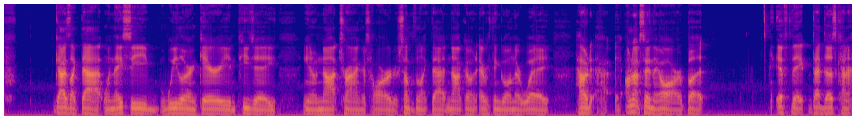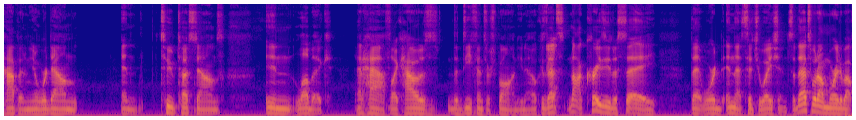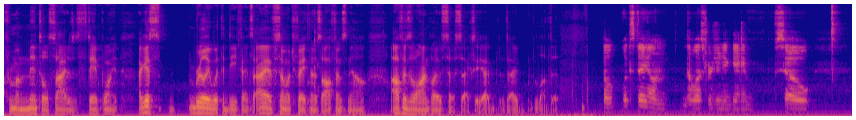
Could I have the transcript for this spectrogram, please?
guys like that, when they see Wheeler and Gary and PJ, you know, not trying as hard or something like that, not going everything going their way. How, do, how I'm not saying they are, but if they that does kind of happen, you know, we're down and two touchdowns in Lubbock at half. Like, how does the defense respond? You know, because Yeah. that's not crazy to say that we're in that situation. So that's what I'm worried about from a mental side standpoint. I guess really with the defense, I have so much faith in this offense now. Offensive line play was so sexy. I, I loved it. So let's stay on the West Virginia game. So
